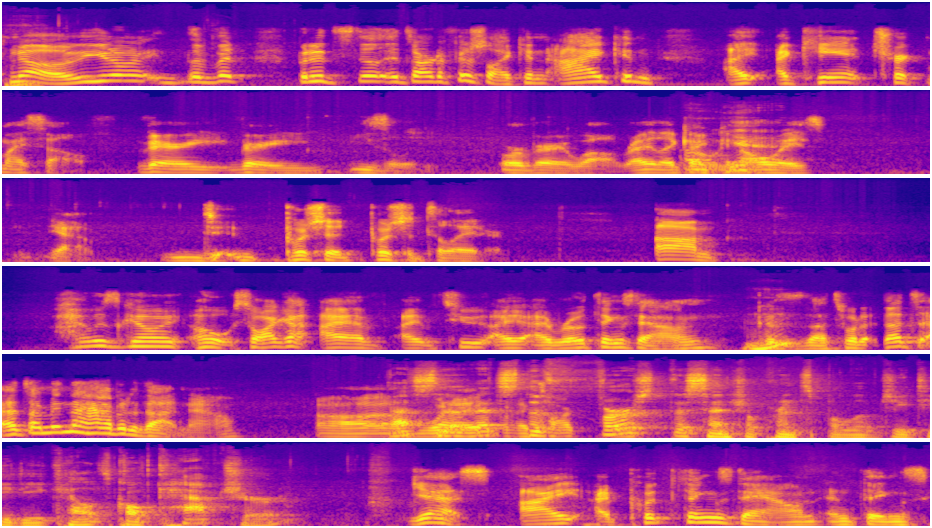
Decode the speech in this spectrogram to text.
no, you know, but but it's still it's artificial. I can I can I I can't trick myself very very easily or very well, right? Like I Oh, can yeah. always, yeah, d- push it push it to later. Um, I was going. Oh, so I got. I have. I have two. I, I wrote things down because that's what. That's, that's. I'm in the habit of that now. Uh, That's the, I- that's the first essential principle of GTD. It's called capture. Yes, I I put things down and things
